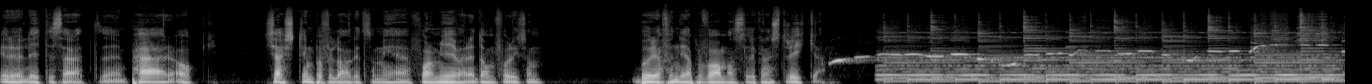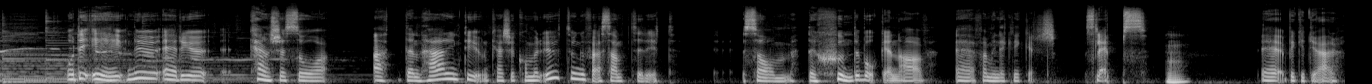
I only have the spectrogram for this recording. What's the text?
är det lite så här att eh, Per och Kerstin på förlaget som är formgivare, de får liksom börja fundera på vad man skulle kunna stryka. Och det är, nu är det ju kanske så att den här intervjun kanske kommer ut ungefär samtidigt som den sjunde boken av eh, Familjen Knickertz släpps. Mm. Eh, vilket ju är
